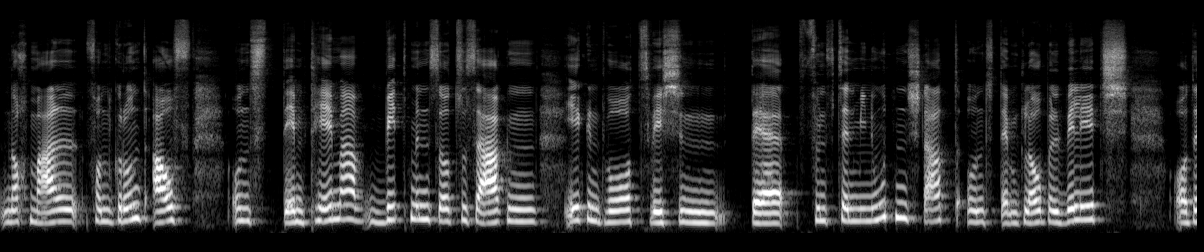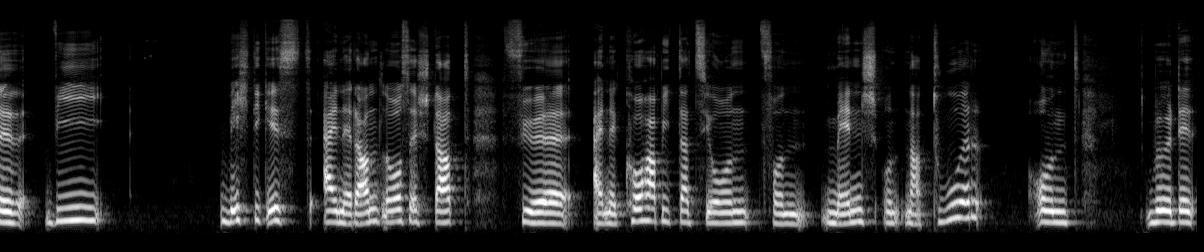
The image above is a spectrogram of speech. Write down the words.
nochmal von Grund auf uns dem Thema widmen, sozusagen irgendwo zwischen der 15-Minuten-Stadt und dem Global Village oder wie wichtig ist eine randlose Stadt für eine Kohabitation von Mensch und Natur und würde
